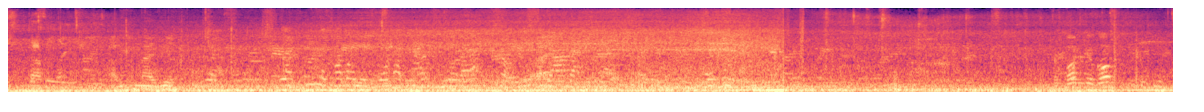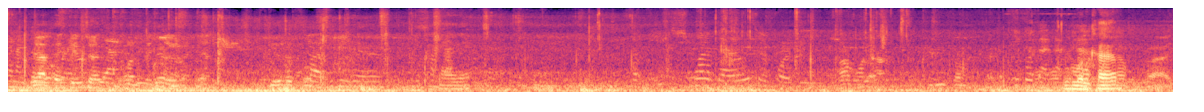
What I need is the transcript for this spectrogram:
these are out there stuff. I'm not really. Come, you come. Yeah, take picture. One picture. Beautiful. นิมนต์ครับ Right.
